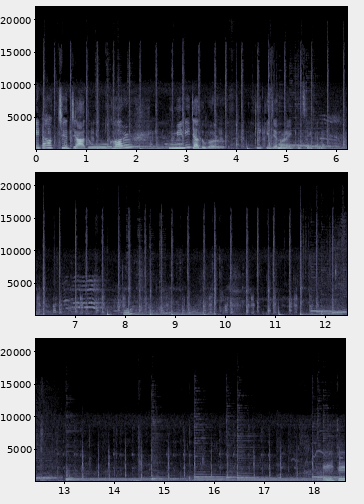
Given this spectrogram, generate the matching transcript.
এইটা হচ্ছে জাদুঘর, মিনি জাদুঘর। কি কি যেন রেখেছে এখানে। এই যে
